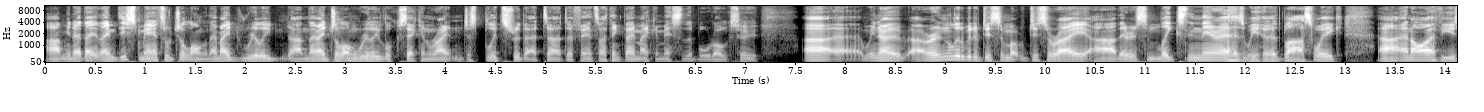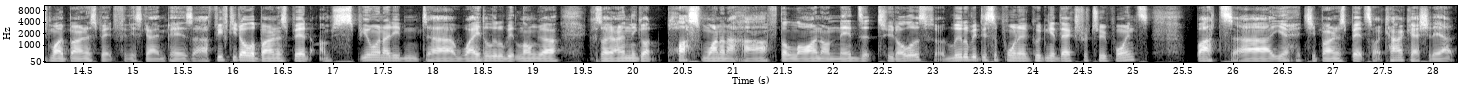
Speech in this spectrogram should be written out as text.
Um, you know, they, they dismantled Geelong. They made really, um, they made Geelong really look second rate and just blitz through that uh, defence. I think they make a mess of the Bulldogs who uh, we know are in a little bit of dis- disarray. Uh, there is some leaks in there, as we heard last week. Uh, and I've used my bonus bet for this game, Pez. Uh, $50 bonus bet. I'm spewing I didn't uh, wait a little bit longer because I only got plus one and a half the line on Neds at $2. So a little bit disappointed I couldn't get the extra two points. But uh, yeah, it's your bonus bet, so I can't cash it out.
